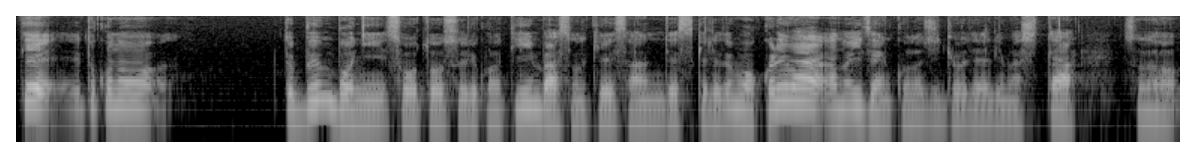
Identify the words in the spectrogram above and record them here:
で、えっと、この分母に相当するこの T インバースの計算ですけれどもこれはあの以前この授業でやりましたその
